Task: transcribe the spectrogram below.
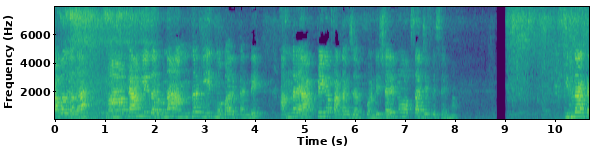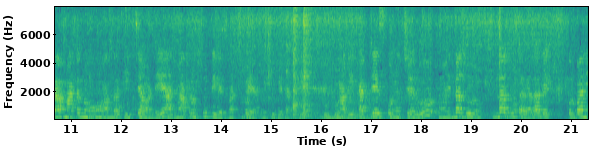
కావాలి కదా. మా ఫ్యామిలీ తరపున అందరికి ఈద్ ముబారక్ అండి. అందరు హ్యాపీగా పండగ జరుపుకోండి. సరే నువ్వు ఒకసారి చెప్పేసేయమ్మా ఇందాక మటన్ అందరికి ఇచ్చామండి. అది మాత్రం చూపిలేదు మర్చిపోయాను చూపించడానికి అది కట్ చేసుకొని వచ్చారు. ఇందా చూ ఇందా చూస్తారు కదా అదే కుర్బానీ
